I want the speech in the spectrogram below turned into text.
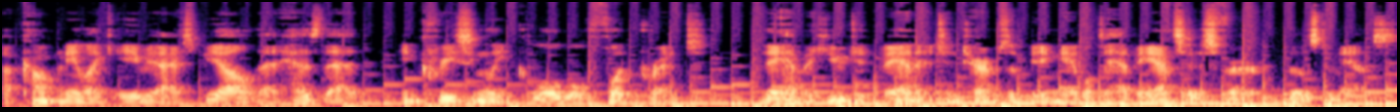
a company like AVI SPL that has that increasingly global footprint they have a huge advantage in terms of being able to have answers for those demands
